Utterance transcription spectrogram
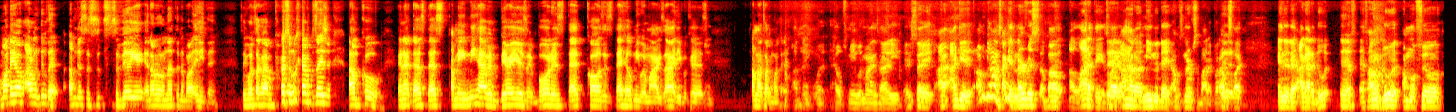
On my day off, I don't do that. I'm just a c- civilian and I don't know nothing about anything. So you want to talk about a personal conversation? I'm cool. And that, that's that's I mean, me having barriers and borders that causes that helped me with my anxiety because mm. I'm not talking about that. I think what helps me with my anxiety, they say I, I get. I'm gonna be honest, I get nervous about a lot of things. Like Yeah. I had a meeting today, I was nervous about it, but I was like, end of the day, I got to do it. Yeah, If, if I don't do it, I'm gonna feel.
